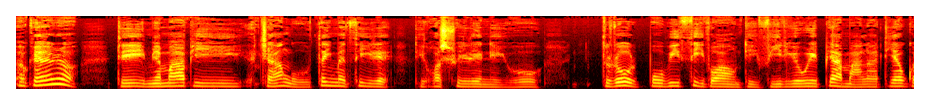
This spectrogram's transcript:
ဟုတ်ကဲ့တော့ဒီမြန်မာပြည်အချောင်းကိုသိမ့်မသိတဲ့ဒီ Australian တွေကို သူတို့ပို့ပြီးသိသွားအောင်ဒီဗီဒီယိုတွေပြမှာလားတယောက်က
